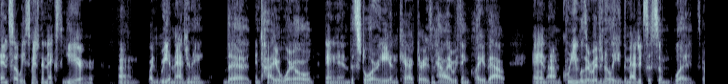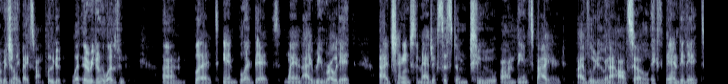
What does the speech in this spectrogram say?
and so we spent the next year um, like reimagining the entire world and the story and the characters and how everything plays out. And um, Queen was originally the magic system was originally based on voodoo. What originally was voodoo, um, but in Blood Debts, when I rewrote it, I changed the magic system to um, be inspired by voodoo, and I also expanded it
